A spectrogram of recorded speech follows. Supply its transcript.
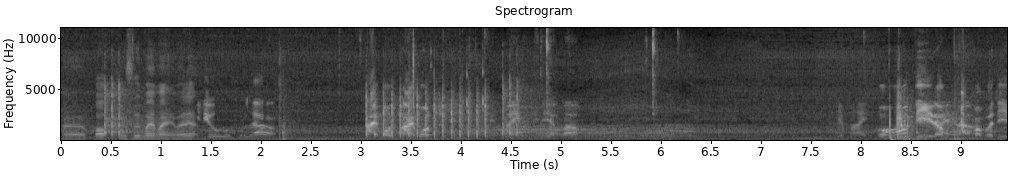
เออป๊อกต้องซื้อใหม่ๆมาเนี่ยคิวดูแล้วตายหมดตายหมดซื้อใหม่มึงเสียเปล่า เดี๋ยวไม่โอ้โหดีนะมาพอดี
